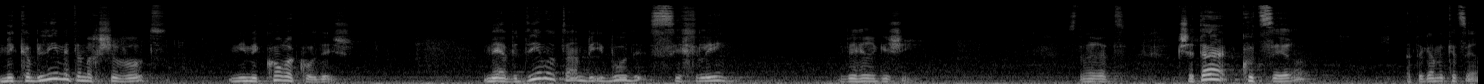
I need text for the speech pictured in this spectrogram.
מקבלים את המחשבות ממקור הקודש, מאבדים אותם בעיבוד שכלי והרגשי. זאת אומרת, כשאתה קוצר, אתה גם מקצר.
